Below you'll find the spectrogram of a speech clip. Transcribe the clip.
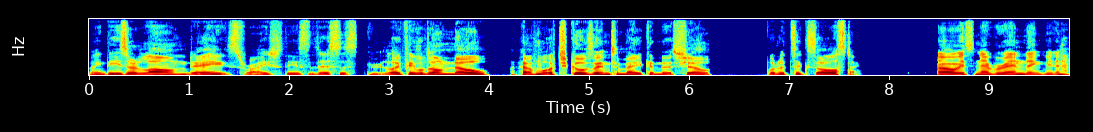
I mean, these are long days, right? These, this is like people don't know how much goes into making this show, but it's exhausting. Oh, it's never ending. Yeah,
